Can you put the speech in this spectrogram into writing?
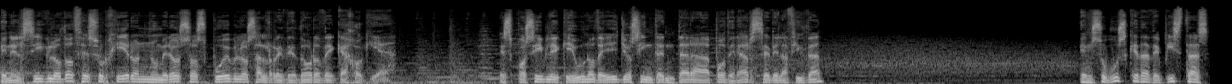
En el siglo XII surgieron numerosos pueblos alrededor de Cahokia. ¿Es posible que uno de ellos intentara apoderarse de la ciudad? En su búsqueda de pistas,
